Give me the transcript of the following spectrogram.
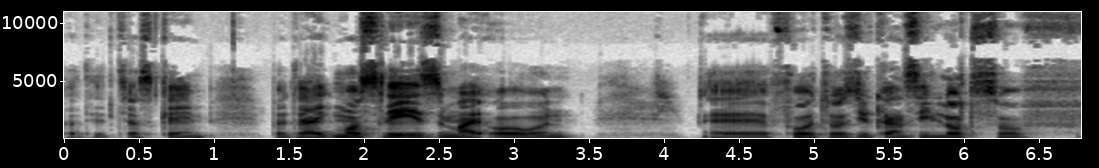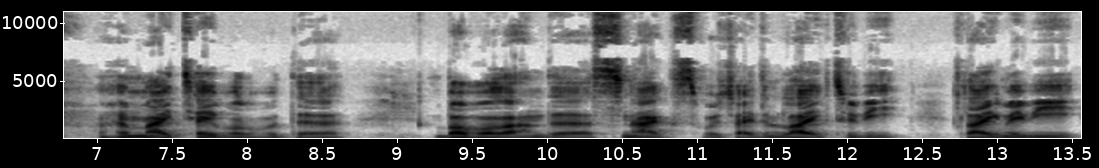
but it just came. But like mostly is my own uh, photos. You can see lots of my table with the bubble and the snacks, which I didn't like to be. like maybe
